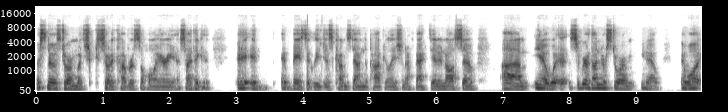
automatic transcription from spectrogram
a snowstorm, which sort of covers the whole area. So I think it, it, it basically just comes down to population affected. And also um, you know severe thunderstorm you know well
